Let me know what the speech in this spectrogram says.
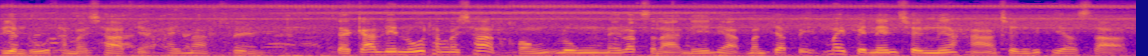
เรียนรู้ธรรมชาติเนี่ยให้มากขึ้น แต่การเรียนรู้ธรรมชาติของลุงในลักษณะนี้เนี่ยมันจะไม่ไม่เป็นเน้นเชิงเนื้อหาเชิงวิทยาศาสตร์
